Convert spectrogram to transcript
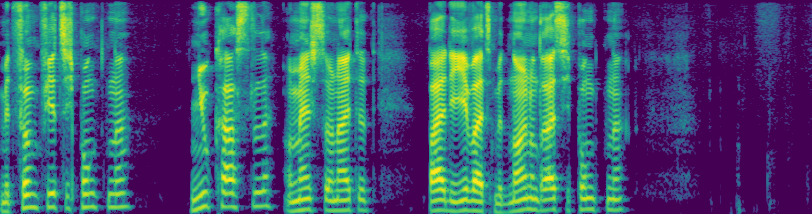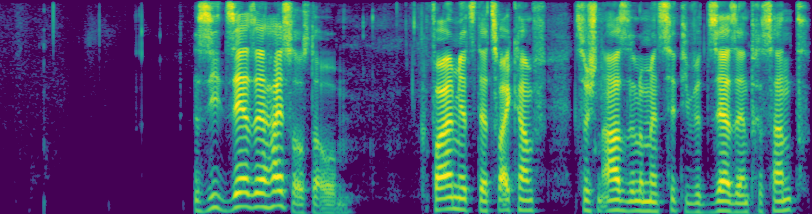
mit 45 Punkten, Newcastle und Manchester United beide jeweils mit 39 Punkten. Sieht sehr, sehr heiß aus da oben. Vor allem jetzt der Zweikampf zwischen Arsenal und Man City wird sehr, sehr interessant.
